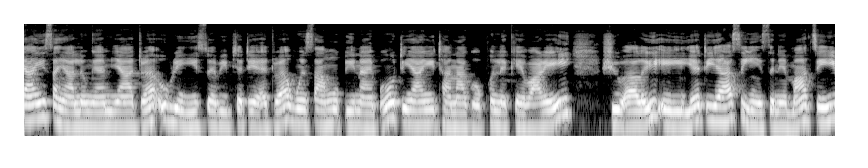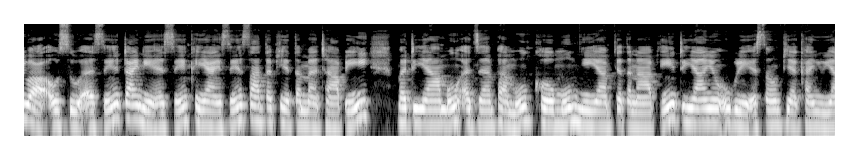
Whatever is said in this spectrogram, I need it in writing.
ရားရေးဆိုင်ရာလုပ်ငန်းများအတွက်ဥပဒေရေးဆွဲပြီးဖြစ်တဲ့အတွက်ဝန်ဆောင်မှုပေးနိုင်ဖို့တရားရေးဌာနကိုဖွင့်လှစ်ခဲ့ပါတယ်။ ULA ရဲ့တရားစီရင်စနစ်မှာကျေးရွာအုပ်စုအဆင့်တိုင်းနယ်အဆင့်ခရိုင်အဆင့်စသဖြင့်သတ်မှတ်ထားပြီးမတရားမှုအကြမ်းဖက်မှုခိုးမှုမြေယာပြဿနာဖြင့်တရားရုံးဥပဒေအဆုံးဖြတ်ခံယူရ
